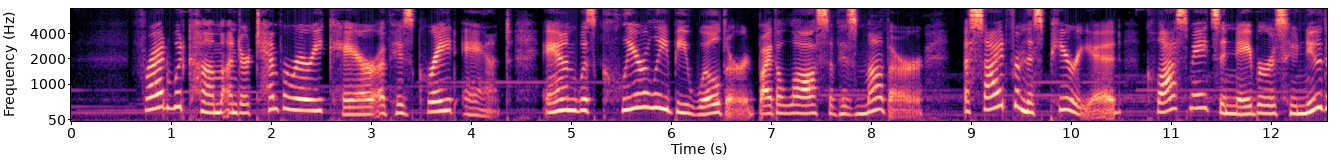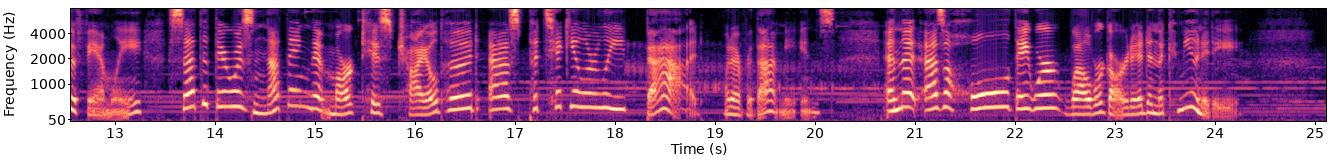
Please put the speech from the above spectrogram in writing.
Fred would come under temporary care of his great aunt and was clearly bewildered by the loss of his mother. Aside from this period, classmates and neighbors who knew the family said that there was nothing that marked his childhood as particularly bad, whatever that means, and that as a whole they were well regarded in the community.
